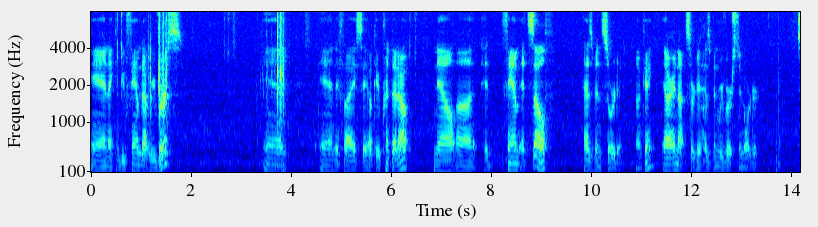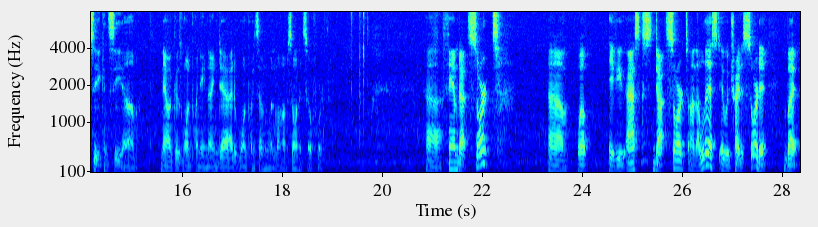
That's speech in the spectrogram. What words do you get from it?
and I can do fam.reverse, and, and if I say, okay, print that out, now uh, it, fam itself has been sorted, okay? Or not sorted, it has been reversed in order. So you can see um, now it goes 1.89 dad, 1.71 mom, so on and so forth. Uh, fam.sort, um, well, if you ask sort on a list, it would try to sort it, but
